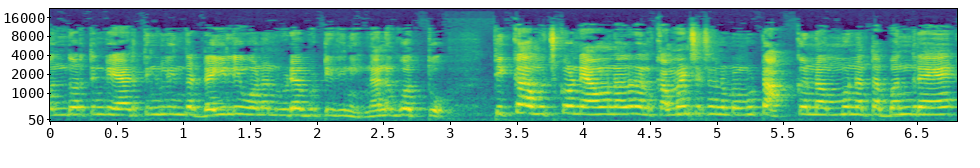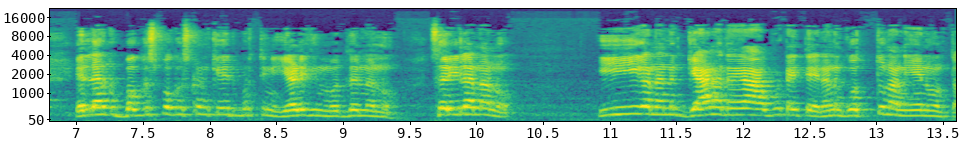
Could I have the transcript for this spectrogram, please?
ಒಂದೂವರೆ ತಿಂಗಳು, ಎರಡು ತಿಂಗಳಿಂದ ಡೈಲಿ ಒಂದೊಂದು ವಿಡಿಯೋ ಬಿಟ್ಟಿದ್ದೀನಿ ನನಗೆ ಗೊತ್ತು. ತಿಕ್ಕ ಮುಚ್ಕೊಂಡು ಯಾವನಾದ್ರೂ ನನ್ನ ಕಮೆಂಟ್ ಸೆಕ್ಷನ್ ಬಂದ್ಬಿಟ್ಟು ಅಕ್ಕ ನಮ್ಮನ್ನ ಅಂತ ಬಂದ್ರೆ ಎಲ್ಲರಿಗೂ ಬಗ್ಗಿಸ್ ಬಗ್ಗಿಸ್ಕೊಂಡು ಕೇಳ್ಬಿಡ್ತೀನಿ. ಹೇಳಿದ್ದೀನಿ ಮೊದಲೇ ನಾನು. ಸರಿ ಇಲ್ಲ ನಾನು. ಈಗ ನನಗೆ ಜ್ಞಾನೋದಯ ಆಗ್ಬಿಟ್ಟೈತೆ. ನನಗೆ ಗೊತ್ತು ನಾನು ಏನು ಅಂತ.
